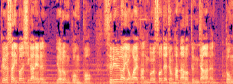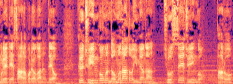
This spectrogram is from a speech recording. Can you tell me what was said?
그래서 이번 시간에는 여름 공포, 스릴러 영화의 단골 소재 중 하나 하나로 등장하는 동물에 대해서 알아보려고 하는데요. 그 주인공은 너무나도 유명한 조스의 주인공, 바로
